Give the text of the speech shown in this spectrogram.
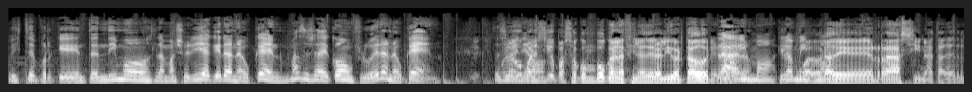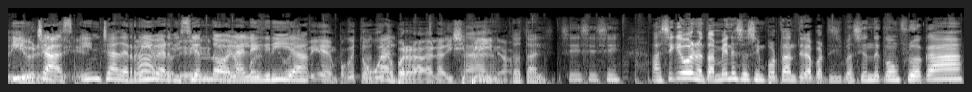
¿Viste? Porque entendimos la mayoría que era Neuquén, más allá de Conflu, era Neuquén algo parecido pasó con Boca en la final de la Libertadores, ¿no? Lo mismo, lo jugadora de Racing hasta de River. Hinchas, eh, hincha de River diciendo la alegría. bien, porque esto es bueno para la disciplina. total. Sí, sí, sí. Así que bueno, también eso es importante, la participación de Conflu acá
